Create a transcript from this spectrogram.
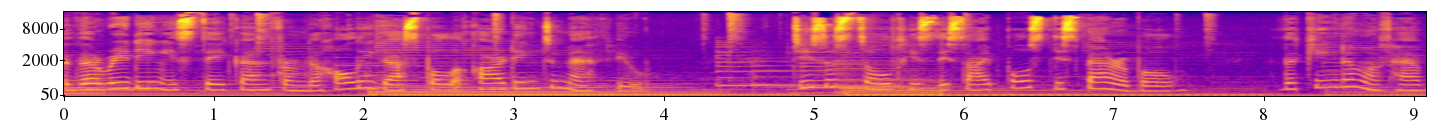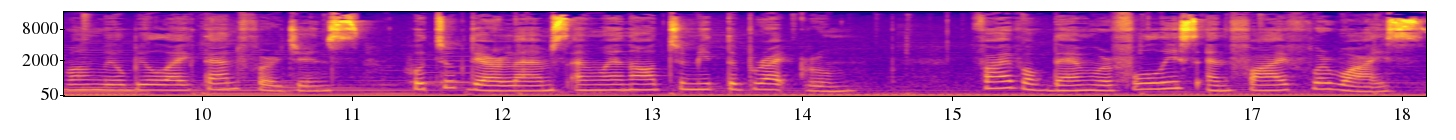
The reading is taken from the Holy Gospel according to Matthew. Jesus told his disciples this parable The kingdom of heaven will be like ten virgins who took their lamps and went out to meet the bridegroom. Five of them were foolish and five were wise.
